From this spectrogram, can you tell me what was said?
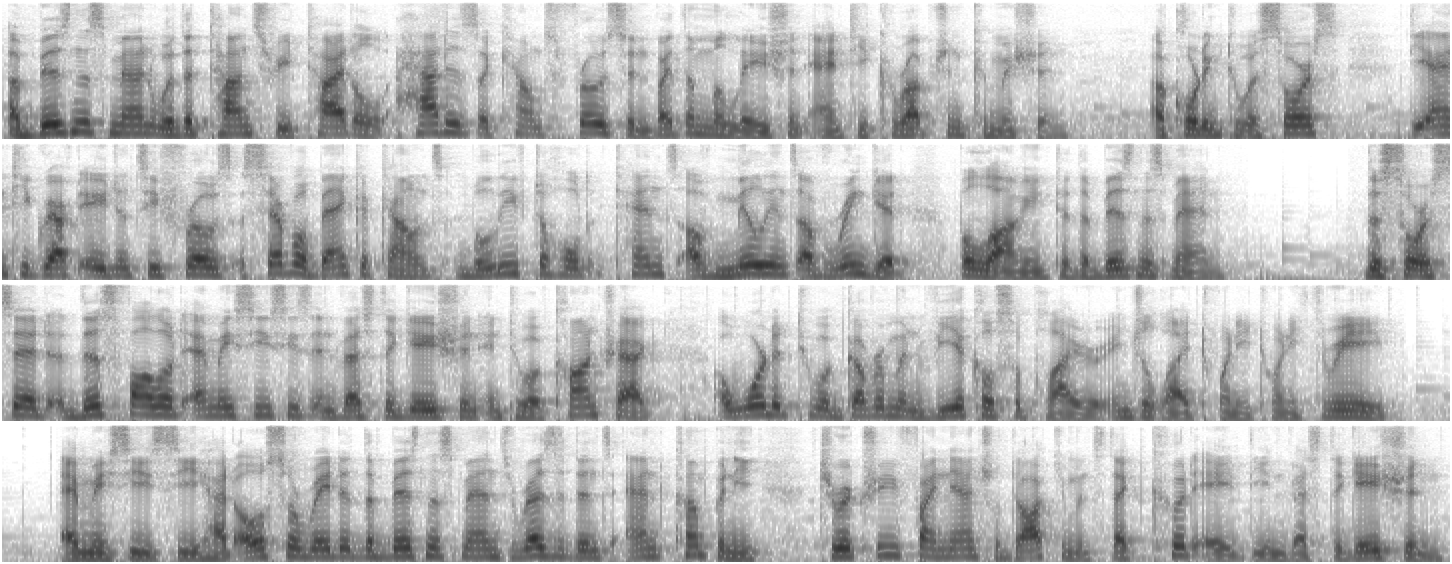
A businessman with a Tan Sri title had his accounts frozen by the Malaysian Anti-Corruption Commission. According to a source, the anti-graft agency froze several bank accounts believed to hold tens of millions of ringgit belonging to the businessman. The source said this followed MACC's investigation into a contract awarded to a government vehicle supplier in July 2023. MACC had also raided the businessman's residence and company to retrieve financial documents that could aid the investigation.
